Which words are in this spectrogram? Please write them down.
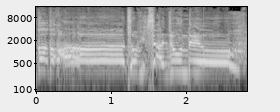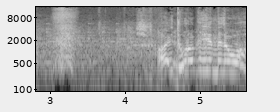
나나나아저 위치 안 좋은데요 아이 돌아비겠네 저거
